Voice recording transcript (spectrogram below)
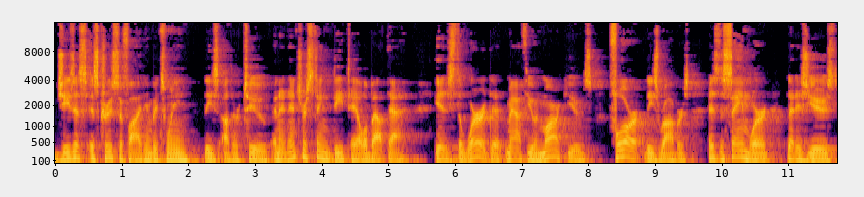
Jesus is crucified in between these other two. And an interesting detail about that is the word that Matthew and Mark use for these robbers is the same word that is used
